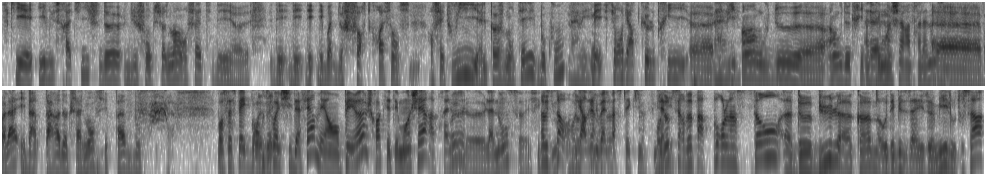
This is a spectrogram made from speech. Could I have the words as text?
Ce qui est illustratif de, du fonctionnement en fait des, euh, des, des, des, boîtes de forte croissance. En fait, oui, elles peuvent monter beaucoup, bah mais si on regarde que le prix euh, bah et puis un ou deux, euh, un ou deux critères. Ah, C'était moins cher après l'annonce. voilà, et ben paradoxalement, c'est pas beaucoup. Bon, ça se paye beaucoup de fois le chiffre d'affaires, mais en PE, je crois que c'était moins cher après l'annonce. Effectivement, ça, on, regarde une nouvelle perspective. On n'observe pas pour l'instant euh, de bulles euh, comme au début des années 2000 ou tout ça,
